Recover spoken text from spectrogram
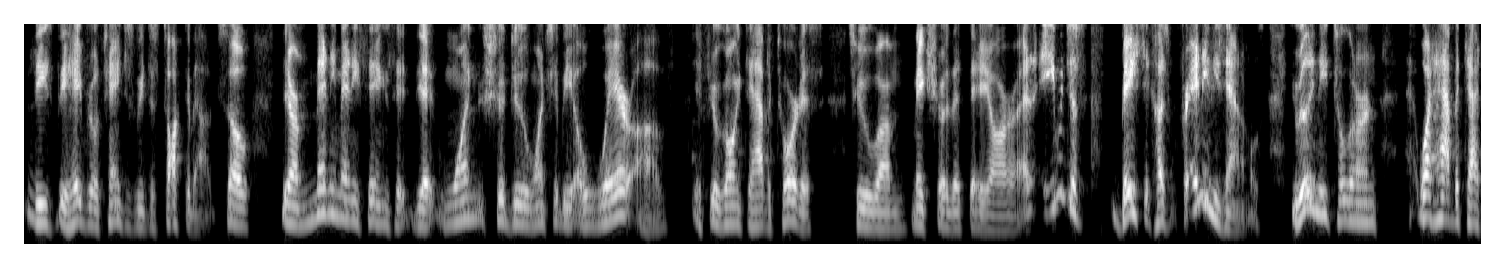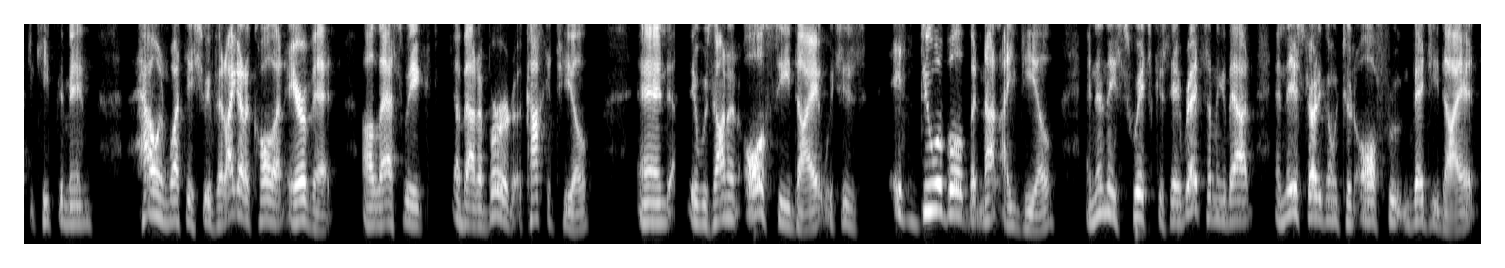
these behavioral changes we just talked about. So there are many, many things that, that one should do, one should be aware of if you're going to have a tortoise to um, make sure that they are, and even just basic husband for any of these animals, you really need to learn what habitat to keep them in, how and what they should be fed. I got a call on AirVet uh, last week about a bird, a cockatiel, and it was on an all seed diet, which is it's doable but not ideal. And then they switched because they read something about, and they started going to an all fruit and veggie diet,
